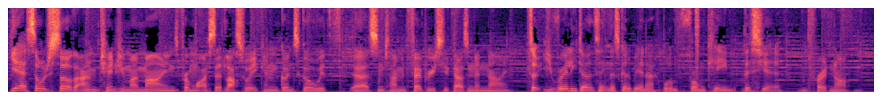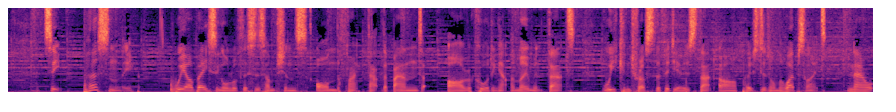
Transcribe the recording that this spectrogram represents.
Yeah, so much so that I'm changing my mind from what I said last week and going to go with uh, sometime in February 2009. So, you really don't think there's going to be an album from Keane this year? I'm afraid not. See, personally, we are basing all of this assumptions on the fact that the band are recording at the moment, that we can trust the videos that are posted on the website. Now,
